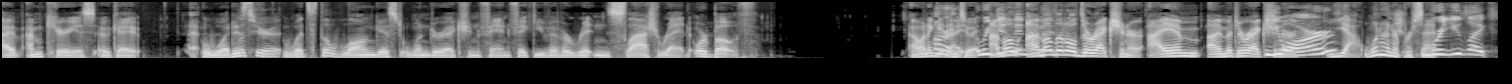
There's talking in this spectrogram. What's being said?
I, I'm curious. Okay, Uh, what is Let's hear it. what's the longest One Direction fanfic you've ever written slash read, or both? I want to get right, into it. I'm a into am a little directioner. I am I'm a directioner. You are? Yeah, 100. percent Were you like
